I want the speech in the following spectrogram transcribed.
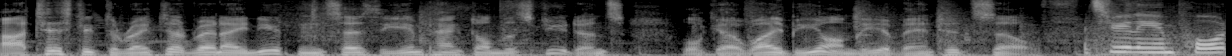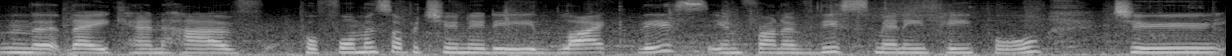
Artistic director Renee Newton says the impact on the students will go way beyond the event itself. It's really important that they can have performance opportunity like this in front of this many people to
